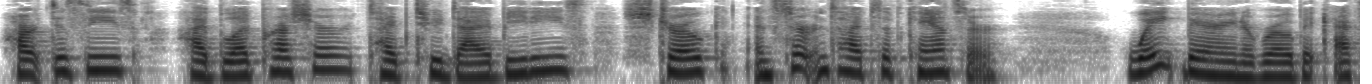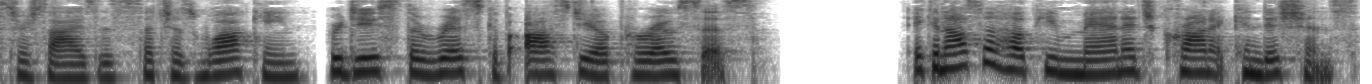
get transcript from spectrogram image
heart disease, high blood pressure, type 2 diabetes, stroke, and certain types of cancer. Weight bearing aerobic exercises such as walking reduce the risk of osteoporosis. It can also help you manage chronic conditions.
